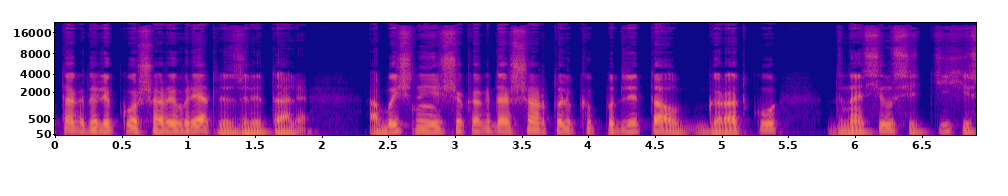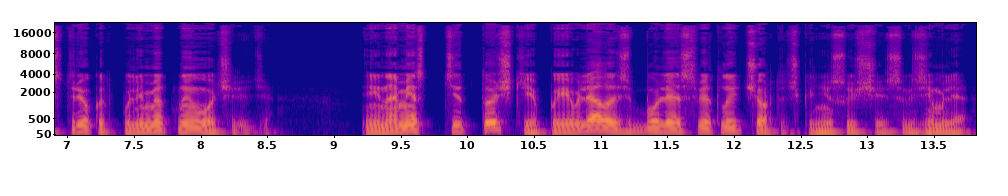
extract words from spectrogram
так далеко шары вряд ли залетали. Обычно еще когда шар только подлетал к городку, доносился тихий стрек от пулеметной очереди. И на месте точки появлялась более светлая черточка, несущаяся к земле.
